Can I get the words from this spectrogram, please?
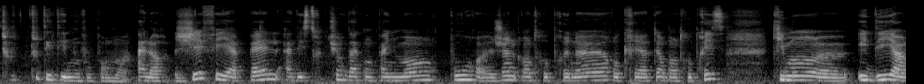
Tout, était nouveau pour moi. Alors, j'ai fait appel à des structures d'accompagnement pour euh, jeunes entrepreneurs, aux créateurs d'entreprises qui m'ont euh, aidé à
